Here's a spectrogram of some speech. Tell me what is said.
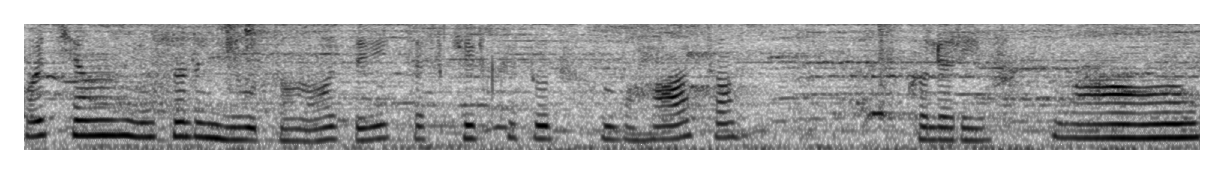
потім Вінсер Ньютон. Ось дивіться, скільки тут багато кольорів. Вау!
